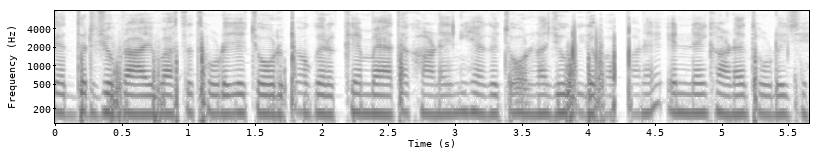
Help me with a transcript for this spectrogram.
ਅਤੇ ਇੱਧਰ ਯੁਵਰਾਜ ਵਾਸਤੇ ਥੋੜ੍ਹੇ ਜਿਹੇ ਚੌਲ ਭਿਓ ਕੇ ਰੱਖੇ। ਮੈਂ ਤਾਂ ਖਾਣੇ ਨਹੀਂ ਹੈਗੇ ਚੌਲ, ਨਾ ਜੂਬੀ ਦੇ ਪਾਪਾ ਨੇ, ਇੰਨੇ ਹੀ ਖਾਣੇ ਥੋੜ੍ਹੇ ਜਿਹੇ।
